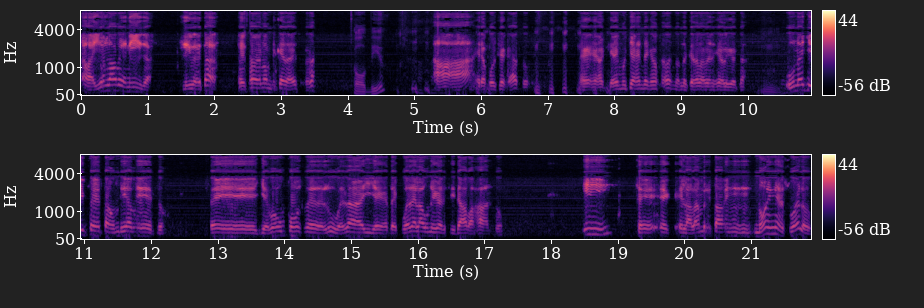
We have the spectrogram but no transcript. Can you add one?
ahí en la avenida Libertad, ¿usted sabe dónde queda eso, verdad? Obvio. Ah, era por si acaso. Eh, aquí hay mucha gente que no sabe dónde queda la avenida Libertad. Una jipeta un día de esto se llevó un poste de luz, ¿verdad? Y eh, después de la universidad bajando. Y se- eh, el alambre estaba en, no en el suelo,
